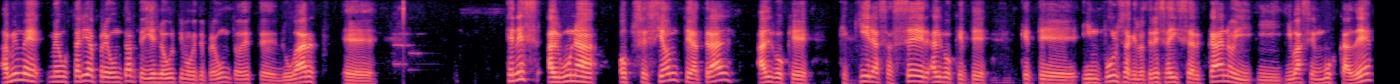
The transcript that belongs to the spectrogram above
A mí me, gustaría preguntarte, y es lo último que te pregunto de este lugar, eh, ¿tenés alguna obsesión teatral? ¿Algo que, que quieras hacer, algo que te, que te impulsa, que lo tenés ahí cercano y, vas en busca de?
